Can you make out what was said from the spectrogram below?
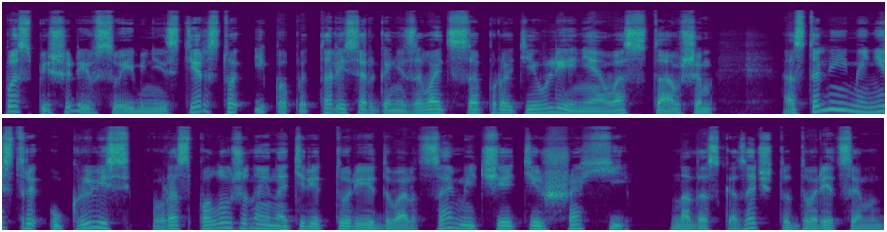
поспешили в свои министерства и попытались организовать сопротивление восставшим. Остальные министры укрылись в расположенной на территории дворца мечети Шахи. Надо сказать, что дворец М.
